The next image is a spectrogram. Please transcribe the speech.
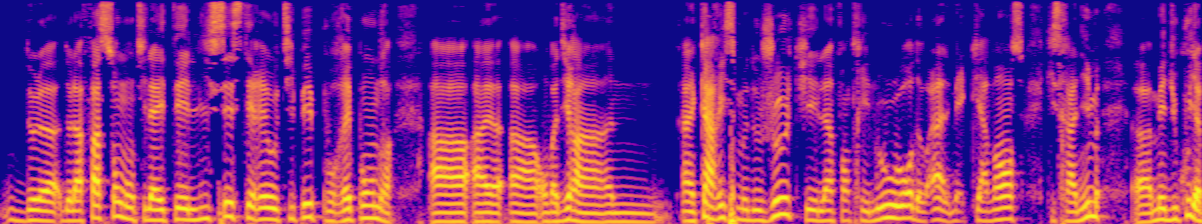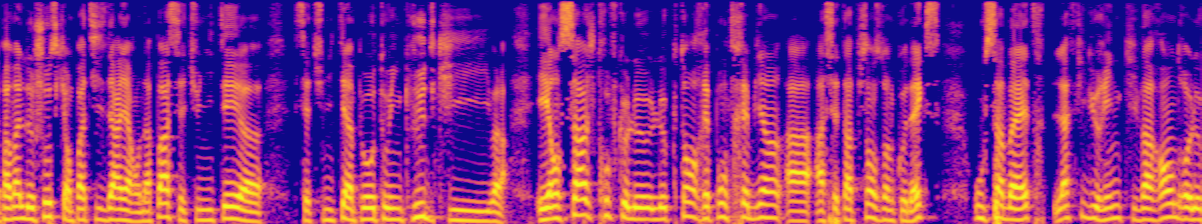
de la, de la façon dont il a été lissé, stéréotypé pour répondre à, à, on va dire un, un charisme de jeu qui est l'infanterie lourde, voilà les mecs qui avancent, qui se réaniment. Euh, mais du coup, il y a pas mal de choses qui en pâtissent derrière. On n'a pas cette unité, euh, cette unité un peu auto-include qui voilà. Et en ça, je trouve que le, le CTAN répond très bien à, à cette absence dans le codex, où ça va être la figurine qui va rendre le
